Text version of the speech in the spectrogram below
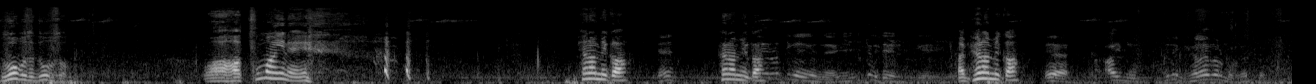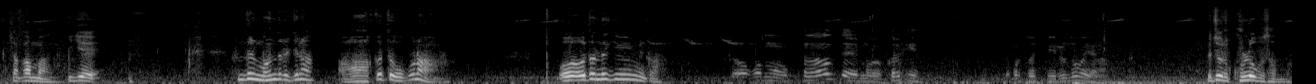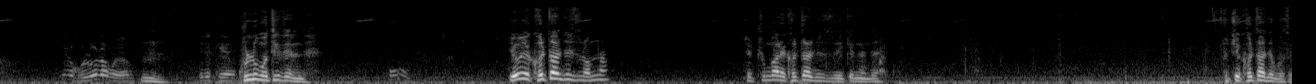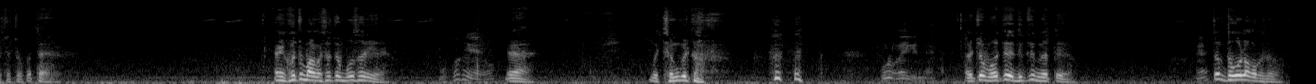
누워보소, 누워보소. 와, 투망이네. 편합니까? 예? 편합니까? 이쪽에 뛰어야 돼. 아니, 편합니까? 예. 아이, 뭐, 그래, 변화를 모르겠어. 잠깐만. 이게, 흔들면 흔들어지나? 아, 끝도 없구나. 어, 어떤 느낌입니까? 조금 뭐, 편안한데, 뭐, 그렇게, 조금 더 뒤로 누워야 되나. 이쪽으로 굴러보소, 한번. 이거 굴러라고요. 음. 이렇게. 굴르면 어떻게 되는데? 어, 여기에 걸터 앉을 수는 없나? 저 중간에 걸터 앉을 수도 있겠는데. 그쪽에 걸터 앉아보세요, 저쪽 끝에. 아니, 그쪽 말고 저쪽 모서리에. 뭐 소리예요? 예. 뭐, 정글터. 올라가야겠네. 아, 좀 어때요? 느낌이 어때요? 예? 좀더 올라가 보세요.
